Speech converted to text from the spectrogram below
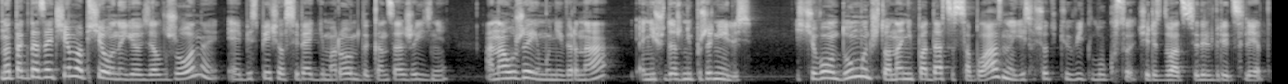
Но тогда зачем вообще он ее взял в жены и обеспечил себя геморроем до конца жизни? Она уже ему не верна, они еще даже не поженились. Из чего он думает, что она не поддастся соблазну, если все-таки увидит Лукаса через 20 или 30 лет?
